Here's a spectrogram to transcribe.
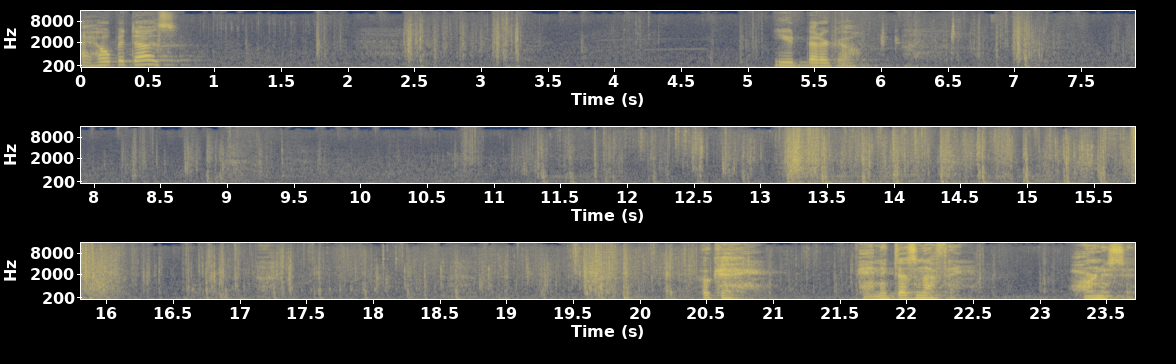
I hope it does. You'd better go. Okay. Panic does nothing. Harness it.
